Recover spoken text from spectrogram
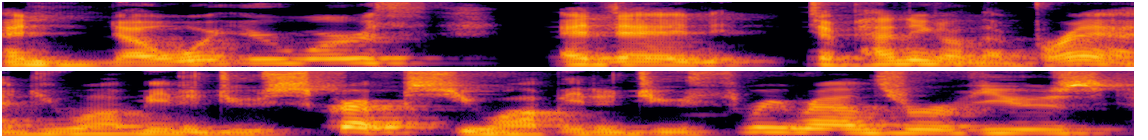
and know what you're worth. And then depending on the brand, you want me to do scripts, you want me to do three rounds of reviews,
